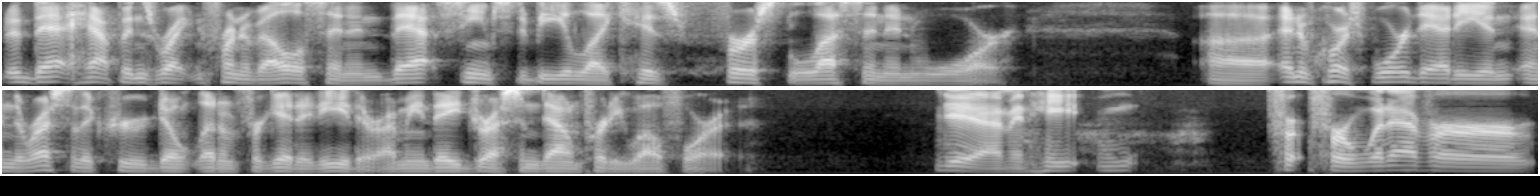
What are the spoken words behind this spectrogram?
That happens right in front of Ellison, and that seems to be like his first lesson in war. Uh, and of course, War Daddy and, and the rest of the crew don't let him forget it either. I mean, they dress him down pretty well for it. Yeah, I mean, he for for whatever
